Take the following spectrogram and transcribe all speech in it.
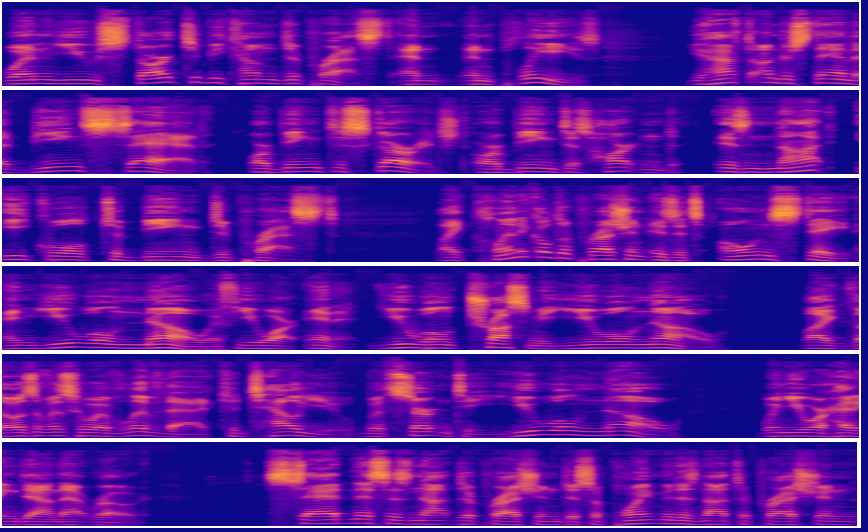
When you start to become depressed, and, and please, you have to understand that being sad or being discouraged or being disheartened is not equal to being depressed. Like clinical depression is its own state, and you will know if you are in it. You will, trust me, you will know. Like those of us who have lived that could tell you with certainty, you will know when you are heading down that road. Sadness is not depression. Disappointment is not depression.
